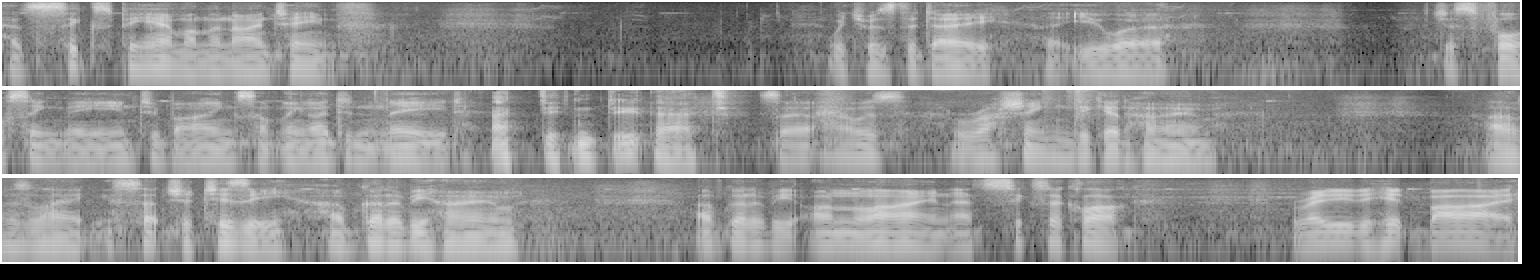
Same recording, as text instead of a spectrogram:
at 6 p.m. on the 19th, which was the day that you were just forcing me into buying something I didn't need. I didn't do that. So I was rushing to get home. I was like such a tizzy. I've got to be home. I've got to be online at six o'clock, ready to hit buy.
